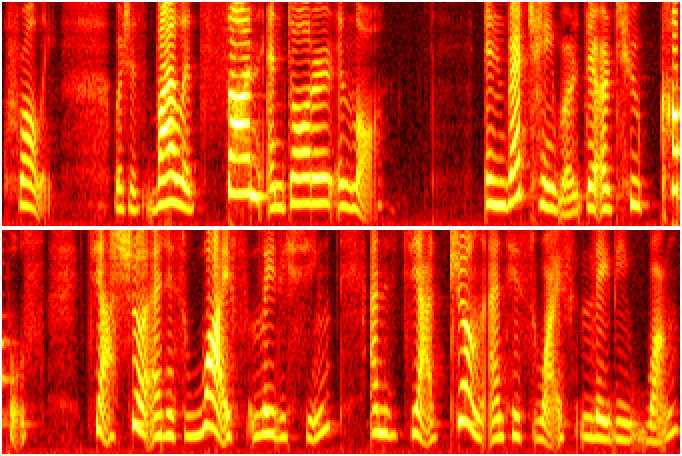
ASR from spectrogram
Crawley, which is Violet's son and daughter in law. In Red Chamber, there are two couples, Jia She and his wife, Lady Xing, and Jia Zheng and his wife, Lady Wang.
